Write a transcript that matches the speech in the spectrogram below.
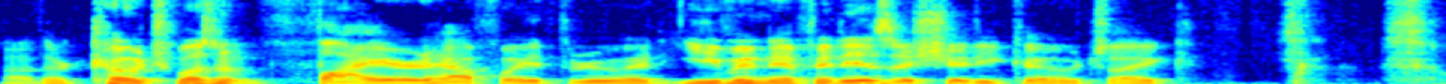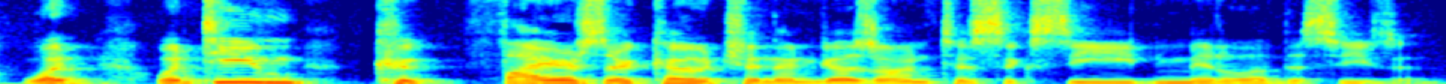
Uh, their coach wasn't fired halfway through it. Even if it is a shitty coach, like what what team co- fires their coach and then goes on to succeed middle of the season?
